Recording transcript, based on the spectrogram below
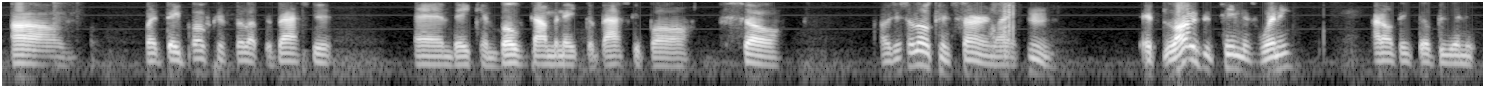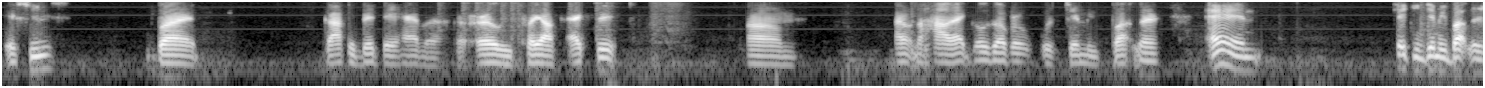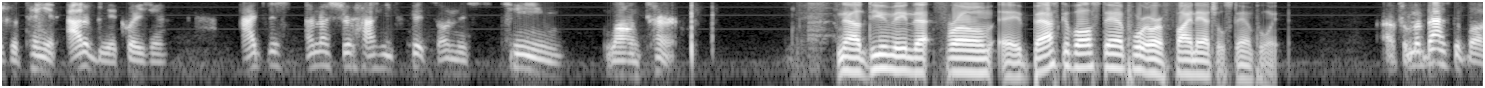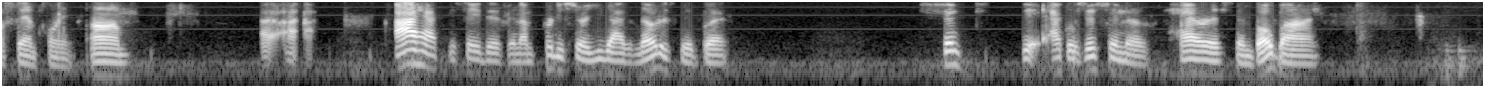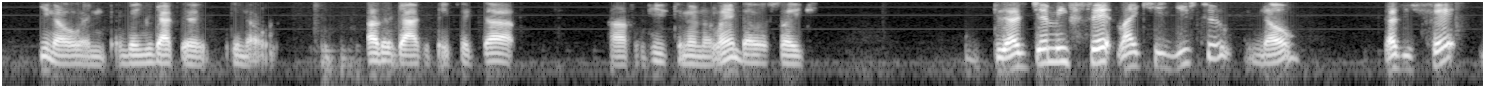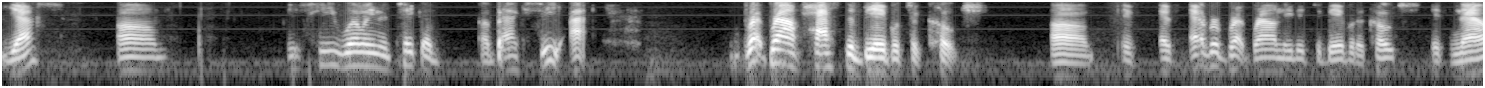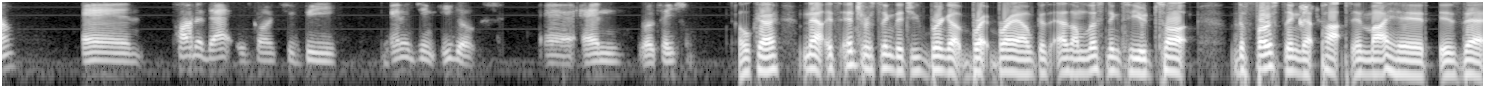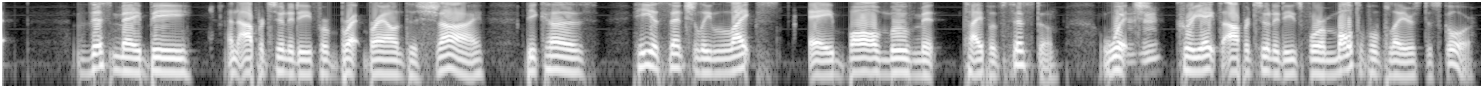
Um, but they both can fill up the basket and they can both dominate the basketball. So I was just a little concerned, like, hmm, as long as the team is winning, I don't think there'll be any issues. But God forbid they have a, a early playoff exit. Um, I don't know how that goes over with Jimmy Butler, and taking Jimmy Butler's opinion out of the equation. I just I'm not sure how he fits on this team long term. Now, do you mean that from a basketball standpoint or a financial standpoint? Uh, from a basketball standpoint, um, I, I I have to say this, and I'm pretty sure you guys noticed it, but since the acquisition of Harris and Boban, you know, and, and then you got the you know other guys that they picked up uh, from Houston and Orlando. It's like, does Jimmy fit like he used to? No. Does he fit? Yes. Um, is he willing to take a, a back seat? I, Brett Brown has to be able to coach. Um, if ever Brett Brown needed to be able to coach, it's now. And part of that is going to be managing egos and, and rotation. Okay. Now, it's interesting that you bring up Brett Brown because as I'm listening to you talk, the first thing that pops in my head is that this may be an opportunity for Brett Brown to shine because he essentially likes a ball movement type of system, which Mhm. Creates opportunities for multiple players to score.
